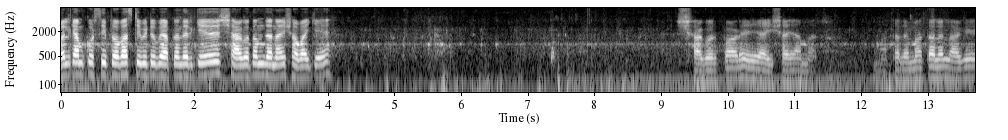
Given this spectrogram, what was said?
ওয়েলকাম করছি প্রবাস টিভি টুবে আপনাদেরকে। স্বাগতম জানাই সবাইকে। সাগর পাড়ে আইসায় আমার। মাতালে মাতালে লাগে।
